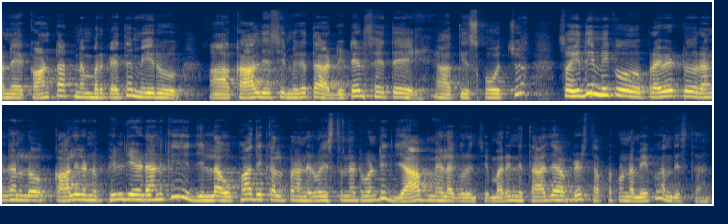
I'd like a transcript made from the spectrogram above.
అనే కాంటాక్ట్ నెంబర్కి అయితే మీరు కాల్ చేసి మిగతా డీటెయిల్స్ అయితే తీసుకోవచ్చు. సో ఇది మీకు ప్రైవేటు రంగంలో ఖాళీలను ఫిల్ చేయడానికి జిల్లా ఉపాధి కల్పన నిర్వహిస్తున్నటువంటి జాబ్ మేళ గురించి మరిన్ని తాజా అప్డేట్స్ తప్పకుండా మీకు అందిస్తాను.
